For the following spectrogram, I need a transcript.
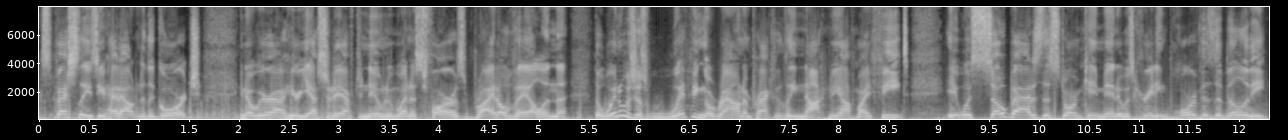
especially as you head out into the gorge. You know, we were out here yesterday afternoon. We went as far as Bridal Veil, and the the wind was just whipping around and practically knocked me off my feet. It was so bad as the storm came in. It was creating poor visibility.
